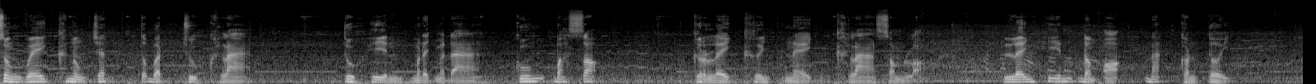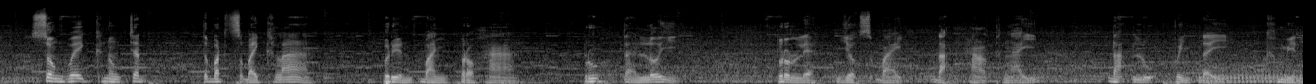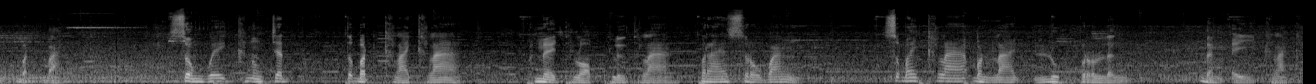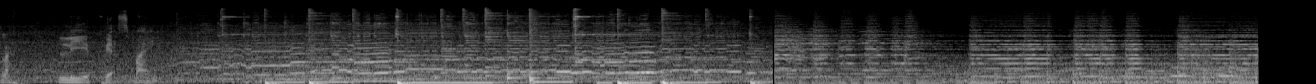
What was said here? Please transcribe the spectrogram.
សង្វេកក្នុងចិត្តត្បិតជូបខ្លាទុះហ៊ានម្ដេចម្ដាគួងបះសក់ក្រឡេកឃើញភ្នែកខ្លាសំឡោះលែងហ៊ានដំអកដាក់កន្ទុយសង្វេកក្នុងចិត្តត្បិតស្បែកខ្លាព្រានបាញ់ប្រហាព្រោះតែលុយប្រលះយកស្បែកដាក់ហាលថ្ងៃ ដាក់លក់ពេញដីគ្មានបិទបាច់សង្វេកក្នុងចិត្ត ត្បិតខ្លាចខ្លាភ្នែកធ្លាប់ភ្លឺថ្លាប្រែស្រវាំងស្បែកខ្លាបន្លាចលុះប្រលឹងដឹងអីខ្លះខ្លះលាពាក់ស្បែក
